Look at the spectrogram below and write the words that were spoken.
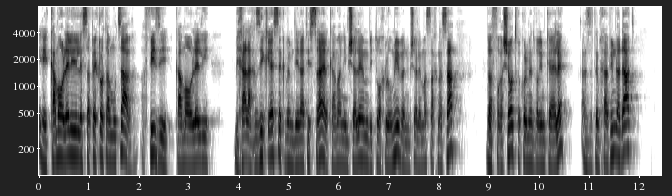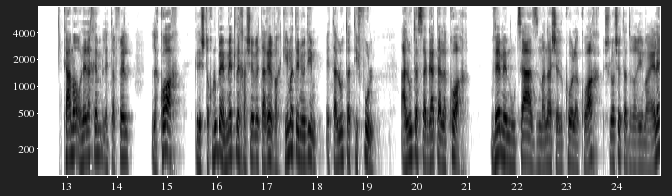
אה, כמה עולה לי לספק לו את המוצר הפיזי, כמה עולה לי בכלל להחזיק עסק במדינת ישראל, כמה אני משלם ביטוח לאומי ואני משלם מס הכנסה והפרשות וכל מיני דברים כאלה. אז אתם חייבים לדעת כמה עולה לכם לתפעל לקוח כדי שתוכלו באמת לחשב את הרווח, כי אם אתם יודעים את עלות התפעול, עלות השגת הלקוח וממוצע ההזמנה של כל לקוח, שלושת הדברים האלה,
